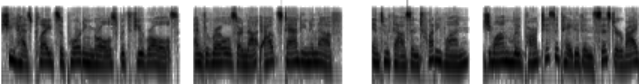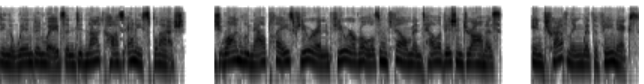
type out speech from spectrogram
she has played supporting roles with few roles, and the roles are not outstanding enough. In 2021, Xuanlu participated in Sister Riding the Wind and Waves and did not cause any splash. Xuanlu now plays fewer and fewer roles in film and television dramas. In Traveling with the Phoenix,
